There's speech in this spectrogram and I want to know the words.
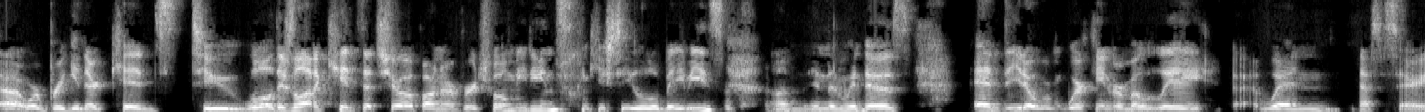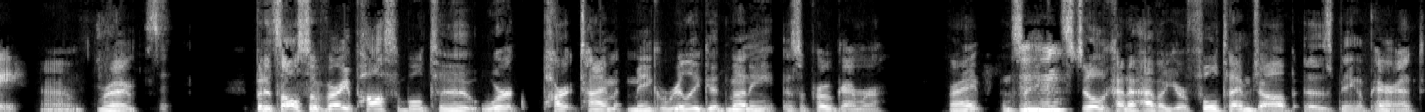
uh, or bringing their kids to well there's a lot of kids that show up on our virtual meetings like you see little babies um, in the windows and you know we're working remotely uh, when necessary um, Right. So- But it's also very possible to work part time, make really good money as a programmer, right? And so you Mhm. can still kind of have a, your full time job as being a parent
